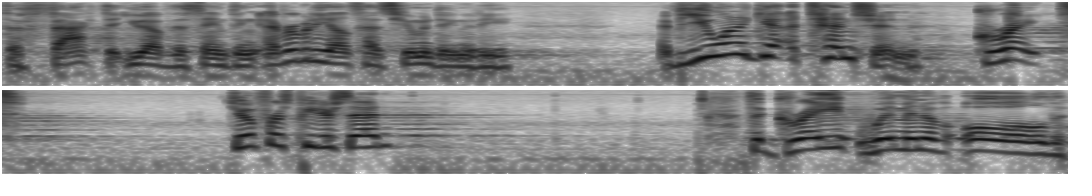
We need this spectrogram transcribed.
the fact that you have the same thing. Everybody else has human dignity. If you want to get attention, great. Do you know what First Peter said? The great women of old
